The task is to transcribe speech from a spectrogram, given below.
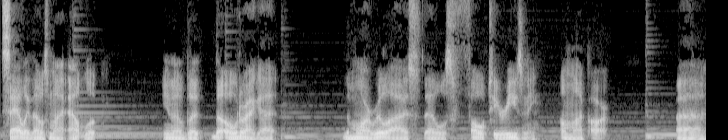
Sadly, that was my outlook, you know, but the older I got, the more I realized that was faulty reasoning on my part. Uh,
